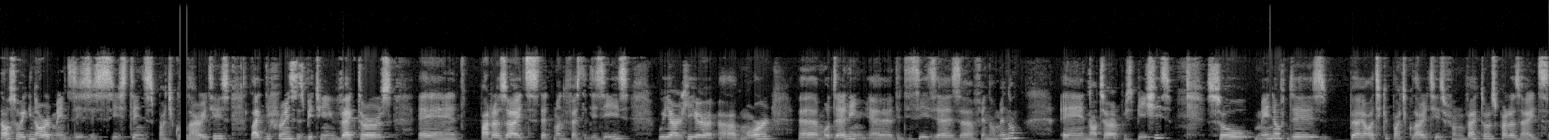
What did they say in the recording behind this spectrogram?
Also ignore disease systems particularities, like differences between vectors and parasites that manifest the disease. We are here uh, more uh, modeling uh, the disease as a phenomenon, and not a species. So many of these biotic particularities from vectors, parasites,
